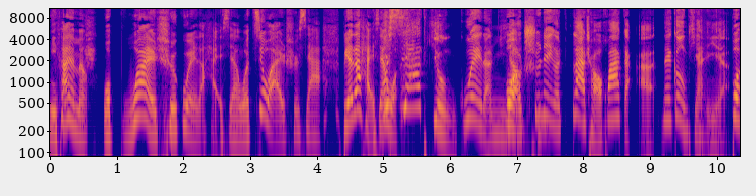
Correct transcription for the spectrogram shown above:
你发现没有？我不爱吃贵的海鲜，我就爱吃虾。别的海鲜我虾挺贵的，你不要吃那个辣炒花蛤，那更便宜。不，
